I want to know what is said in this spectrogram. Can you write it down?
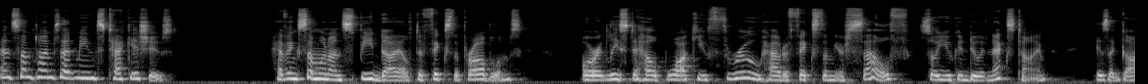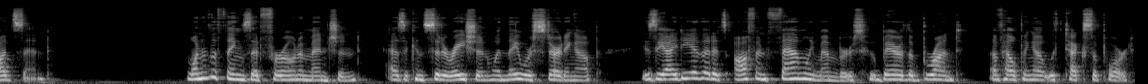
and sometimes that means tech issues. Having someone on speed dial to fix the problems, or at least to help walk you through how to fix them yourself so you can do it next time, is a godsend. One of the things that Ferrona mentioned as a consideration when they were starting up is the idea that it's often family members who bear the brunt of helping out with tech support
